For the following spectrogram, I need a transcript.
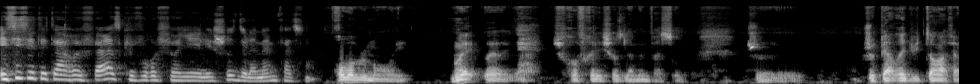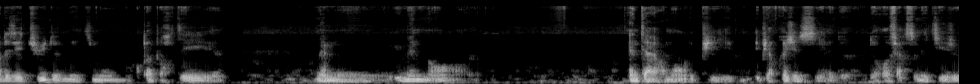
Et si c'était à refaire, est-ce que vous referiez les choses de la même façon? Probablement, oui. Ouais, ouais, ouais, je referais les choses de la même façon. Je, je perdrais du temps à faire des études, mais qui m'ont beaucoup apporté, euh, même euh, humainement, intérieurement. Et puis, et puis après, j'essaierai de, de refaire ce métier. Je,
